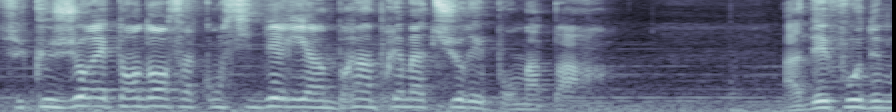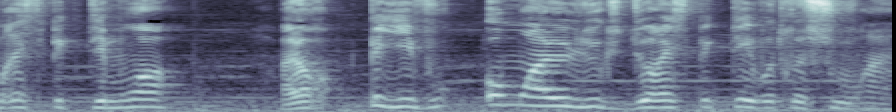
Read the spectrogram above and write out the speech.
ce que j'aurais tendance à considérer un brin prématuré pour ma part. À défaut de me respecter moi, alors payez-vous au moins le luxe de respecter votre souverain.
